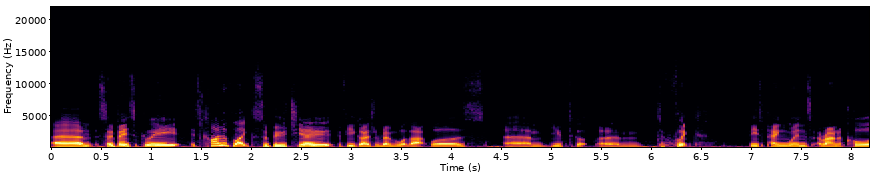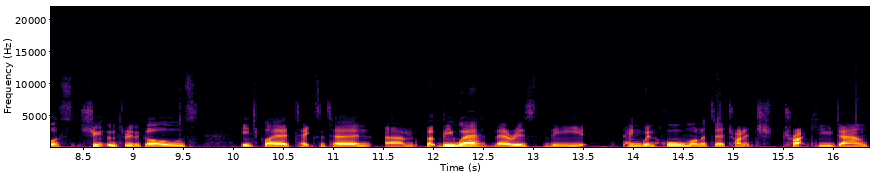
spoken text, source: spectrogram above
Um, so basically, it's kind of like Subbuteo, if you guys remember what that was. Um, you've got um, to flick these penguins around a course, shoot them through the goals. Each player takes a turn, um, but beware, there is the penguin hall monitor trying to track you down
